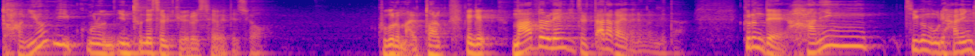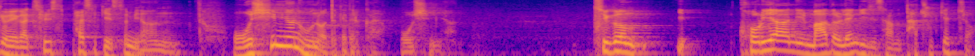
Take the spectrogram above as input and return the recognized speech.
당연히 그거는 international 교회를 세워야 되죠. 그거를 말도 할 그러니까 mother language를 따라가야 되는 겁니다. 그런데 한인 지금 우리 한인 교회가 70, 80개 있으면 50년 후는 어떻게 될까요? 50년. 지금 Korean이 mother language 사람은 다 죽겠죠.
